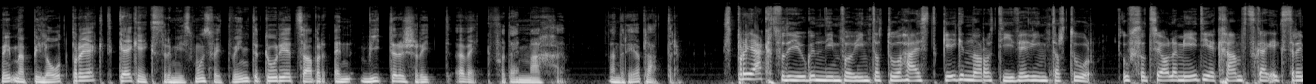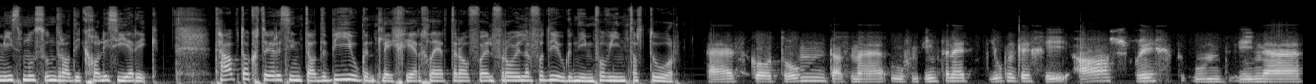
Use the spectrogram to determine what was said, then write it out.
Mit einem Pilotprojekt gegen Extremismus wird Winterthur jetzt aber einen weiteren Schritt weg von dem machen. Andrea Blatter. Das Projekt der Jugendinfo Winterthur heisst Gegennarrative Winterthur. Auf sozialen Medien kämpft es gegen Extremismus und Radikalisierung. Die Hauptakteure sind hier dabei Jugendliche, erklärt Raphael Freuler von der Jugendinfo Winterthur. Es geht darum, dass man auf dem Internet Jugendliche anspricht und ihnen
